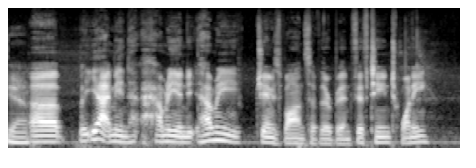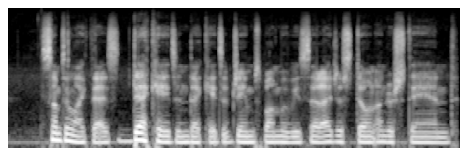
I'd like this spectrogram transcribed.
Yeah. Uh, but yeah, I mean, how many how many James Bonds have there been? 15, 20? Something like that. It's decades and decades of James Bond movies that I just don't understand.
